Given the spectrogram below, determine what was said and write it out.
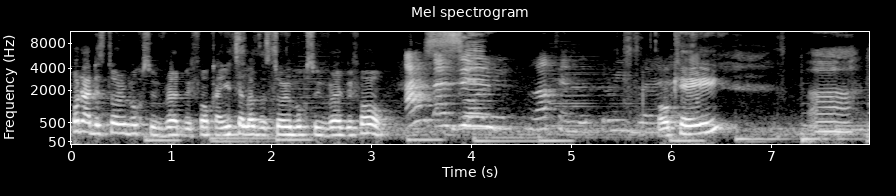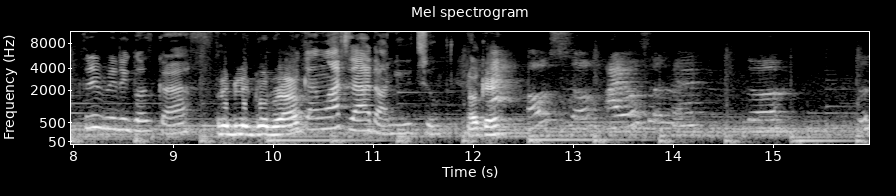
What are the storybooks we've read before? Can you tell us the storybooks we've read before? I'm enjoying Lock and the Three Bears. Okay. Uh, three really good graphs. Three Billy Good You Rap. can watch that on YouTube. Okay. Also, I also read the the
